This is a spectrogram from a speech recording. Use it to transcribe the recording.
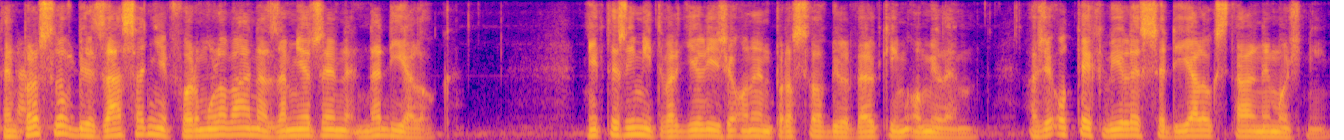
Ten proslov byl zásadně formulován a zaměřen na dialog. Někteří mi tvrdili, že onen proslov byl velkým omylem a že od té chvíle se dialog stál nemožný.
